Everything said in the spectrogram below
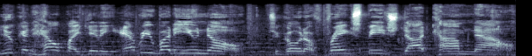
You can help by getting everybody you know to go to frankspeech.com now.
